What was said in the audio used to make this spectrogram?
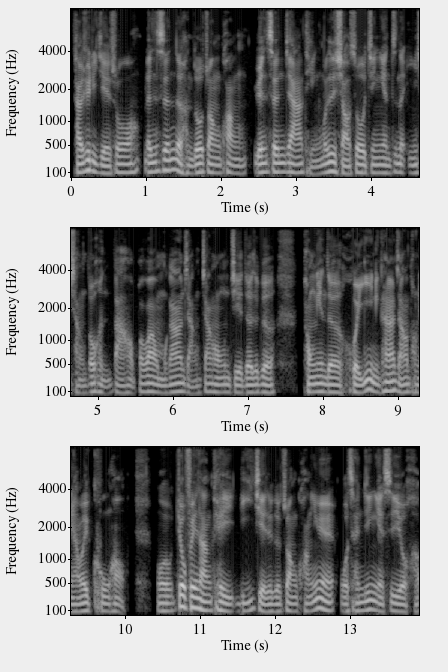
才去理解说，人生的很多状况，原生家庭或是小时候经验，真的影响都很大哈。包括我们刚刚讲江宏杰的这个童年的回忆，你看他讲到童年会哭哈，我就非常可以理解这个状况，因为我曾经也是有很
